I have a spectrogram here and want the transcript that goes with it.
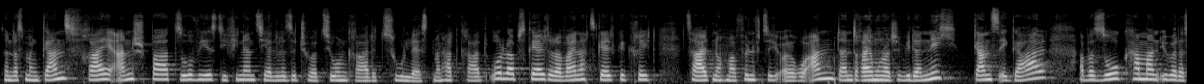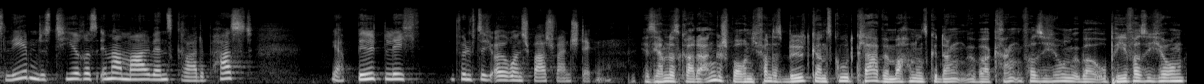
sondern dass man ganz frei anspart, so wie es die finanzielle Situation gerade zulässt. Man hat gerade Urlaubsgeld oder Weihnachtsgeld gekriegt, zahlt nochmal 50 Euro an, dann drei Monate wieder nicht, ganz egal. Aber so kann man über das Leben des Tieres immer mal, wenn es gerade passt, ja, bildlich 50 Euro ins Sparschwein stecken. Ja, Sie haben das gerade angesprochen. Ich fand das Bild ganz gut. Klar, wir machen uns Gedanken über Krankenversicherung, über OP-Versicherung.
